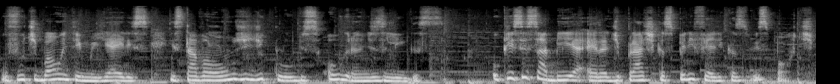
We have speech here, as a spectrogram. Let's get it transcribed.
o futebol entre mulheres estava longe de clubes ou grandes ligas. O que se sabia era de práticas periféricas do esporte.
